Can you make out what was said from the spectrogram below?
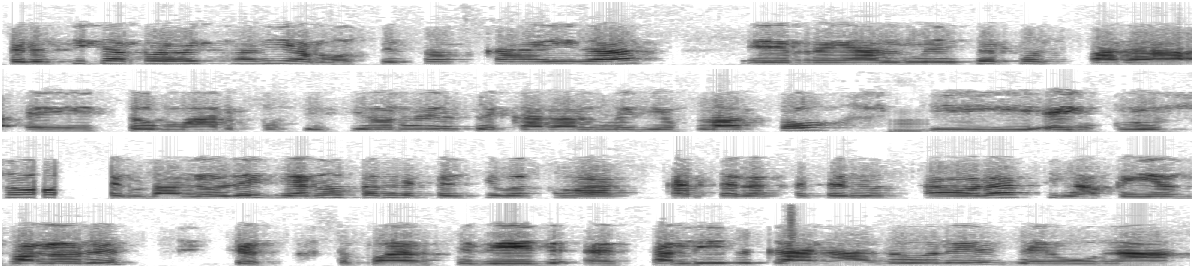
pero sí que aprovecharíamos esas caídas eh, realmente pues para eh, tomar posiciones de cara al medio plazo mm. y, e incluso en valores ya no tan defensivos como las carteras que tenemos ahora, sino aquellos valores que, puedan salir, eh, salir ganadores de una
